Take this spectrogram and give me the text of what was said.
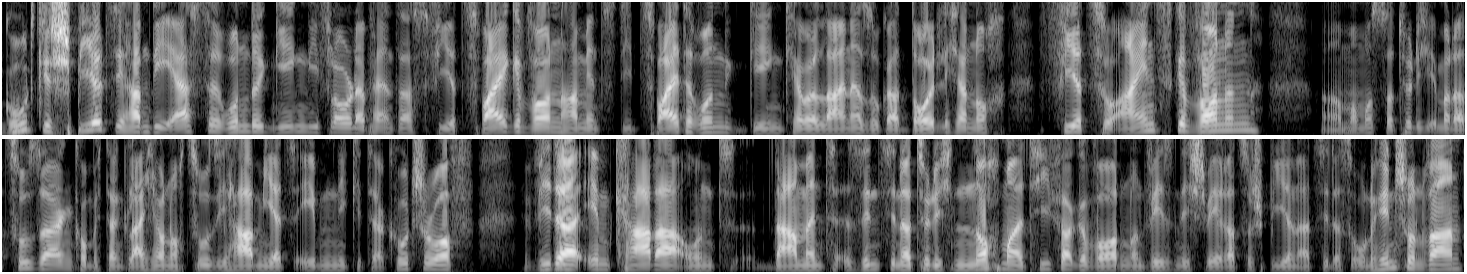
gut gespielt. Sie haben die erste Runde gegen die Florida Panthers 4-2 gewonnen, haben jetzt die zweite Runde gegen Carolina sogar deutlicher noch 4-1 gewonnen. Äh, man muss natürlich immer dazu sagen, komme ich dann gleich auch noch zu, sie haben jetzt eben Nikita Kucherov wieder im Kader und damit sind sie natürlich nochmal tiefer geworden und wesentlich schwerer zu spielen, als sie das ohnehin schon waren.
